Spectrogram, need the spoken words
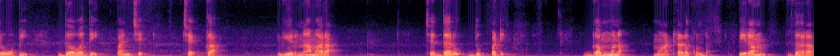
టోపీ దొవతి పంచె చెక్క గిర్న మర. చెద్దరు దుప్పటి. గమ్మున మాట్లాడకుండా. పిరం ధర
